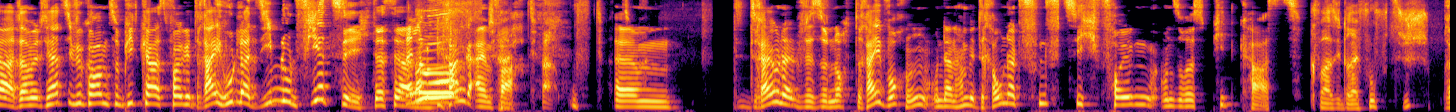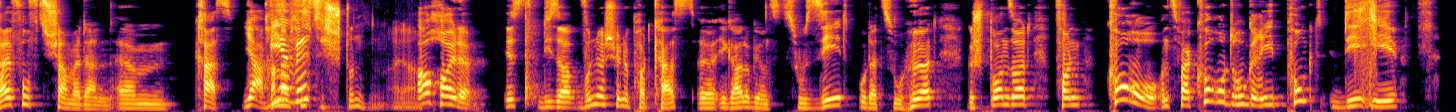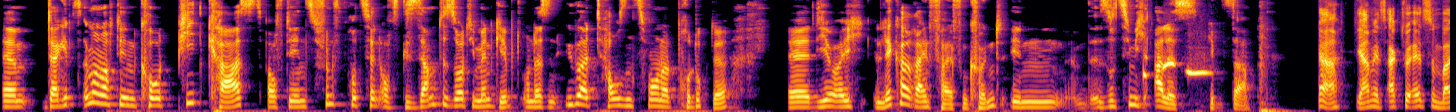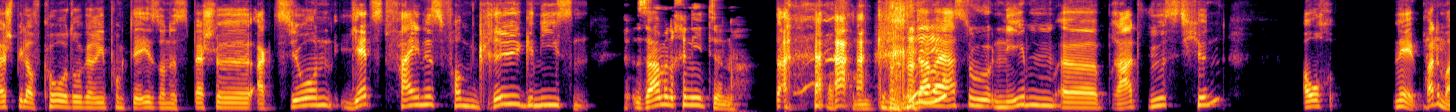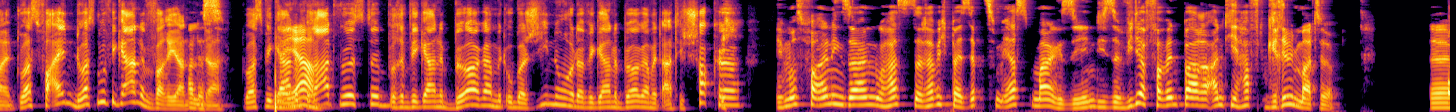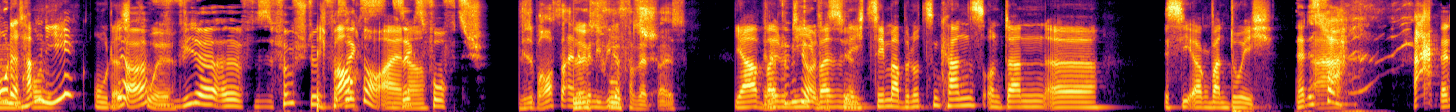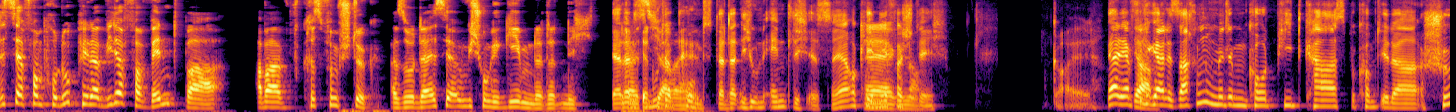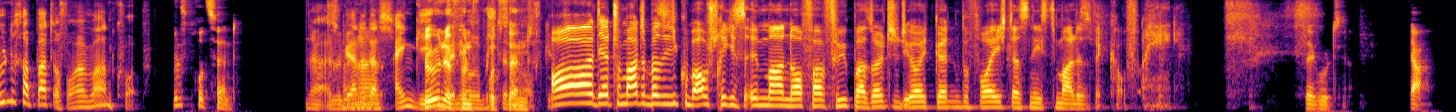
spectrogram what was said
Ja, damit herzlich willkommen zum Podcast Folge 347. Das ist ja Hallo. krank einfach. Ähm, 300, also noch drei Wochen und dann haben wir 350 Folgen unseres Podcasts. Quasi 350. 350 haben wir dann. Ähm, krass. Ja, wie ihr wisst, 350 Stunden, Alter. auch heute ist dieser wunderschöne Podcast, äh, egal ob ihr uns zuseht oder zuhört, gesponsert von Coro und zwar corodrogerie.de. Ähm, da gibt es immer noch den Code PETECAST, auf den es 5% aufs gesamte Sortiment gibt und das sind über 1200 Produkte, äh, die ihr euch lecker reinpfeifen könnt. In äh, so ziemlich alles gibt's da. Ja, die haben jetzt aktuell zum Beispiel auf chorodrogerie.de so eine Special-Aktion. Jetzt Feines vom Grill genießen. Samenreniten. dabei hast du neben äh, Bratwürstchen auch. Nee, warte mal. Du hast vor allem, du hast nur vegane Varianten Alles. da. Du hast vegane Ja, ja. Bratwürste, vegane Burger mit Aubergine oder vegane Burger mit Artischocke. Ich muss vor allen Dingen sagen, du hast, das habe ich bei Sepp zum ersten Mal gesehen, diese wiederverwendbare Anti-Haft-Grillmatte. Ähm, Oh, das haben und- die? Oh, das ja, ist cool. wieder äh, fünf Stück Ich für brauch sechs- noch eine. 6,50. Wieso brauchst du eine, wenn die 6,50. wiederverwendbar ist? Ja, weil du die, weiß ich nicht, zehnmal benutzen kannst und dann äh, ist sie irgendwann durch. Das ist, Ah. Das ist ja vom Produkt Peter wiederverwendbar, aber du kriegst fünf Stück. Also da ist ja irgendwie schon gegeben, dass das nicht. Ja, das ist 30 ein guter Jahre hält. Punkt, dass das nicht unendlich ist. Ja, okay, Ja, nee, ja, genau. verstehe ich. Geil. Ja, die haben Ja. viele geile Sachen. Mit dem Code PETECAST bekommt ihr da schönen Rabatt auf euren Warenkorb. 5%. Ja, also gerne nice. dann eingeben, Schöne wenn ihr eure 5%. Bestellung aufgebt. Oh, der Tomate-Basilikum-Aufstrich ist immer noch verfügbar. Solltet ihr euch gönnen, bevor ich das nächste Mal alles wegkaufe. Sehr gut.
